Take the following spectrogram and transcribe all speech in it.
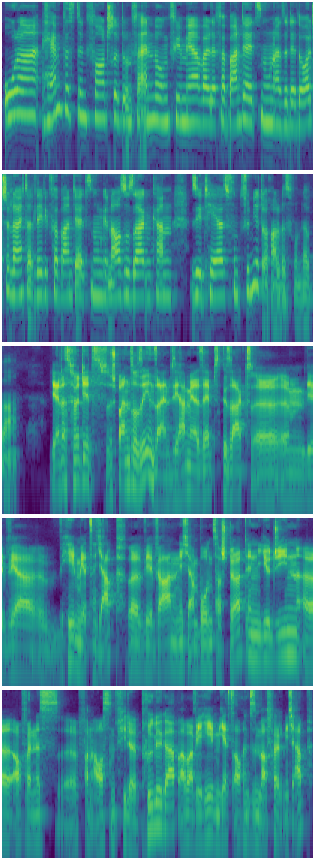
Oder hemmt es den Fortschritt und Veränderungen viel mehr, weil der Verband ja jetzt nun, also der deutsche Leichtathletikverband ja jetzt nun genauso sagen kann, seht her, es funktioniert doch alles wunderbar. Ja, das wird jetzt spannend zu sehen sein. Sie haben ja selbst gesagt, äh, ähm, wir, wir heben jetzt nicht ab. Äh, wir waren nicht am Boden zerstört in Eugene, äh, auch wenn es äh, von außen viele Prügel gab, aber wir heben jetzt auch in diesem Erfolg nicht ab.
